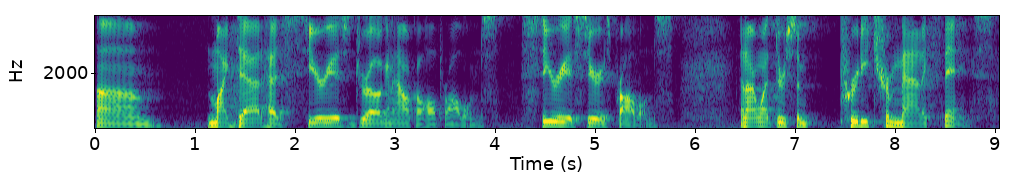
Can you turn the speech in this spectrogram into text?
um, my dad had serious drug and alcohol problems. Serious, serious problems. And I went through some pretty traumatic things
